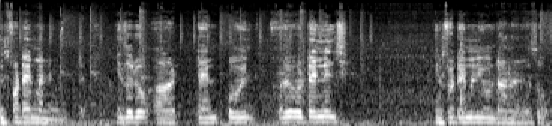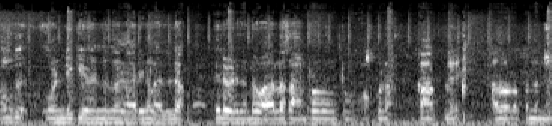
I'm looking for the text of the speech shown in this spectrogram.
ഇൻഫർടൈൻമെന്റ് യൂണിറ്റ് ഇതൊരു ടെൻ പോയിന്റ് ഒരു ടെൻ ഇഞ്ച് ഇൻഫർടൈൻമെന്റ് യൂണിറ്റ് ആണ് സോ നമുക്ക് വണ്ടിക്ക് വേണ്ടുന്ന കാര്യങ്ങളെല്ലാം ഇതിൽ വരുന്നുണ്ട്. വയർലെസ് ആൻഡ്രോയിഡ് ഓട്ടോ ഒപ്പുള്ള കാർ പ്ലേ അതോടൊപ്പം തന്നെ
